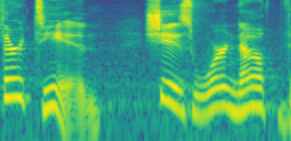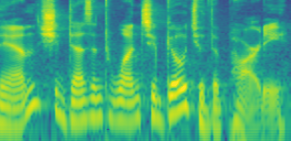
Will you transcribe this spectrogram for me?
13. She is worn out then. She doesn't want to go to the party.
